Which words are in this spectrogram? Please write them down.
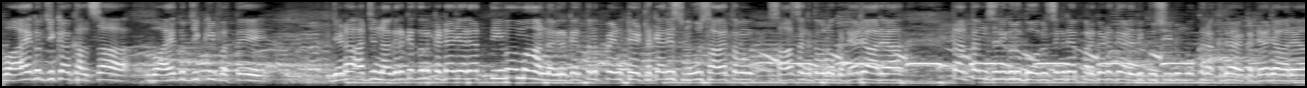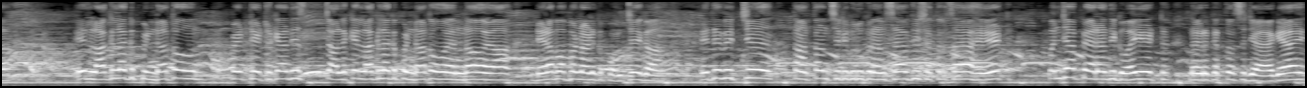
ਵਾਹਿਗੁਰੂ ਜੀ ਕਾ ਖਾਲਸਾ, ਵਾਹਿਗੁਰੂ ਜੀ ਕੀ ਫਤਿਹ। ਜਿਹੜਾ ਅੱਜ ਨਗਰ ਕੀਰਤਨ ਕੱਢਿਆ ਜਾ ਰਿਹਾ, ਤੀਵਾਂ ਮਹਾਨ ਨਗਰ ਕੀਰਤਨ ਪਿੰਡ ਠੇਠਕਿਆਂ ਦੀ ਸਮੂਹ ਸਾਧ ਸਾਧ ਸੰਗਤ ਵੱਲੋਂ ਕੱਢਿਆ ਜਾ ਰਿਹਾ। ਧੰਨ ਧੰਨ ਸ੍ਰੀ ਗੁਰੂ ਗੋਬਿੰਦ ਸਿੰਘ ਦੇ ਪ੍ਰਗਟ ਦਿਹਾੜੇ ਦੀ ਖੁਸ਼ੀ ਨੂੰ ਮੁੱਖ ਰੱਖਦੇ ਹੋਏ ਕੱਢਿਆ ਜਾ ਰਿਹਾ। ਇਹ ਅਲੱਗ-ਅਲੱਗ ਪਿੰਡਾਂ ਤੋਂ ਪਿੰਡ ਠੇਠਕਿਆਂ ਦੀ ਚੱਲ ਕੇ ਅਲੱਗ-ਅਲੱਗ ਪਿੰਡਾਂ ਤੋਂ ਜਾਂਦਾ ਹੋਇਆ ਡੇਰਾ ਬਾਬਾ ਨਾਨਕ ਪਹੁੰਚੇਗਾ। ਇਹਦੇ ਵਿੱਚ ਧੰਨ ਧੰਨ ਸ੍ਰੀ ਗੁਰੂ ਗ੍ਰੰਥ ਸਾਹਿਬ ਦੀ ਛਤਰ ਛਾਇਆ ਹੇਠ ਪੰਜਾਂ ਪਿਆਰਿਆਂ ਦੀ ਗਵਾਹੀ ਹੇਠ ਨਗਰ ਕੀਰਤਨ ਸਜਾਇਆ ਗਿਆ ਹੈ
